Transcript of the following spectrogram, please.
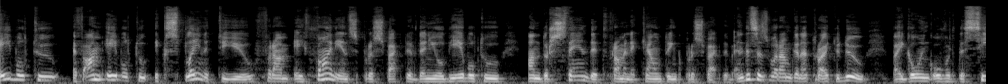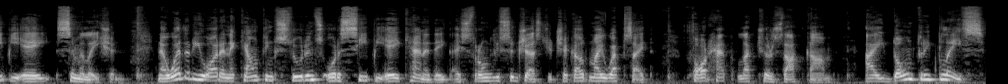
able to, if I'm able to explain it to you from a finance perspective, then you'll be able to understand it from an accounting perspective. And this is what I'm going to try to do by going over the CPA simulation. Now, whether you are an accounting student or a CPA candidate, I strongly suggest you check out my website, farhatlectures.com. I don't replace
